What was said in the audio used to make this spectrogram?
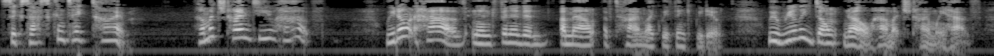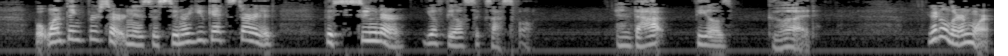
Success can take time. How much time do you have? We don't have an infinite amount of time like we think we do. We really don't know how much time we have. But one thing for certain is the sooner you get started, the sooner you'll feel successful. And that feels good. You're going to learn more.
